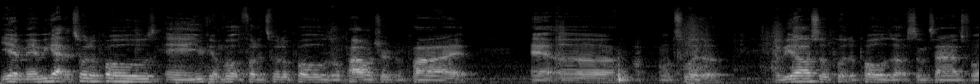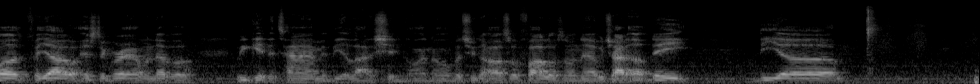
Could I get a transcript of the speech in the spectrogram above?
yeah, man, we got the Twitter polls, and you can vote for the Twitter polls on Power Tripping Pod at uh on Twitter. And we also put the polls up sometimes for for y'all on Instagram whenever we get the time. It'd be a lot of shit going on, but you can also follow us on there. We try to update the uh,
